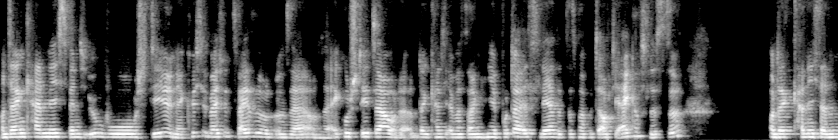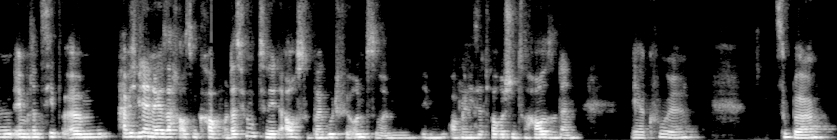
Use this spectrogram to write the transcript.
Und dann kann ich, wenn ich irgendwo stehe, in der Küche beispielsweise, und unser, unser Echo steht da, oder dann kann ich einfach sagen, hier, Butter ist leer, setz das mal bitte auf die Einkaufsliste. Und da kann ich dann im Prinzip, ähm, habe ich wieder eine Sache aus dem Kopf. Und das funktioniert auch super gut für uns, so im, im organisatorischen Zuhause dann. Ja, cool. Super.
